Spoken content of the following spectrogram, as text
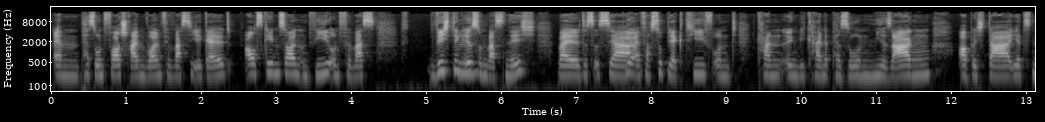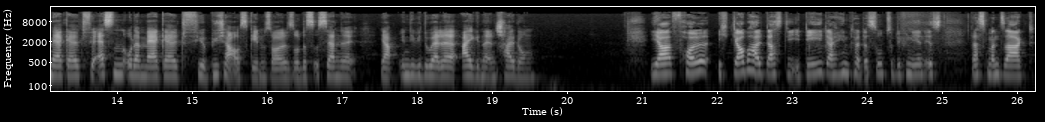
ähm, Personen vorschreiben wollen, für was sie ihr Geld ausgeben sollen und wie und für was wichtig mhm. ist und was nicht, weil das ist ja, ja, einfach subjektiv und kann irgendwie keine Person mir sagen, ob ich da jetzt mehr Geld für Essen oder mehr Geld für Bücher ausgeben soll. So, das ist ja eine ja, individuelle eigene Entscheidung. Ja, voll. Ich glaube halt, dass die Idee dahinter, das so zu definieren, ist, dass man sagt,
